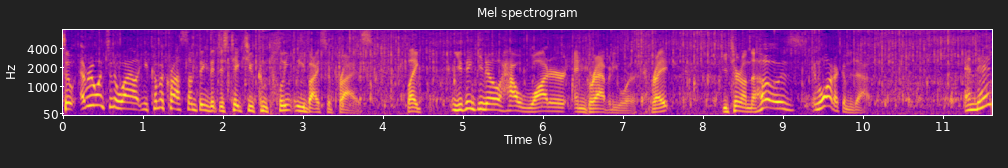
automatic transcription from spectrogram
So every once in a while, you come across something that just takes you completely by surprise. Like, you think you know how water and gravity work, right? You turn on the hose and water comes out. And then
